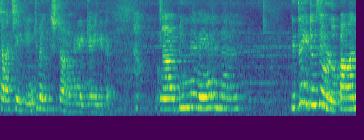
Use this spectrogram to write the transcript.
ചവച്ച് കഴിക്കാൻ. എനിക്ക് ഭയങ്കര ഇഷ്ടമാണ് അങ്ങനെ കഴിക്കാൻ വേണ്ടിയിട്ട്. പിന്നെ വേറെ എന്താണ് ഇത്ര ഐറ്റംസേ ഉള്ളൂ. പാൽ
